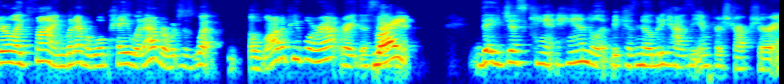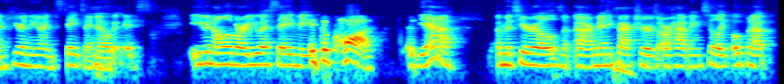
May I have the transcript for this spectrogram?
they're like fine whatever we'll pay whatever which is what a lot of people are at right this second right. they just can't handle it because nobody has the infrastructure and here in the united states i know mm-hmm. it's even all of our usa made it's a cost yeah materials our manufacturers are having to like open up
